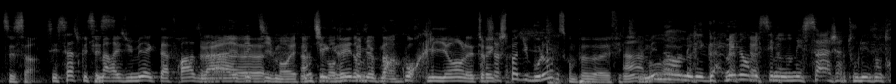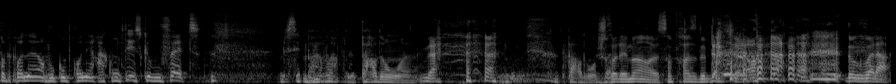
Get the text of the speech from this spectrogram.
c'est ça. C'est ça ce que tu m'as résumé avec ta phrase là. Ah, effectivement, euh, effectivement. Intégré dans le parcours client, le tu ne cherches pas du boulot parce qu'on peut euh, effectivement. Ah, mais non, mais les gars, mais non, mais c'est mon message à tous les entrepreneurs. Vous comprenez, racontez ce que vous faites ne sais pas avoir. Pardon. Euh. Pardon. Je redémarre euh, sans phrase de pitch Donc voilà.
